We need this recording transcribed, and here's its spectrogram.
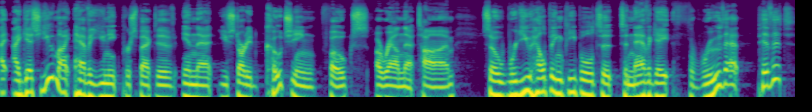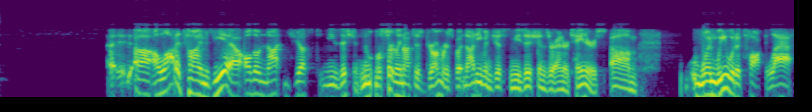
I, I, guess you might have a unique perspective in that you started coaching folks around that time. So were you helping people to to navigate through that pivot? Uh, a lot of times, yeah. Although not just musicians, well, certainly not just drummers, but not even just musicians or entertainers. Um, when we would have talked last,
